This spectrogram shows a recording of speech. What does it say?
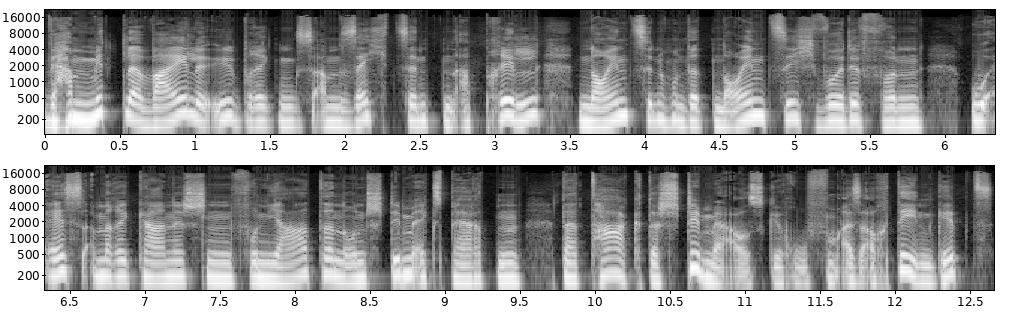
Wir haben mittlerweile übrigens am 16. April 1990 wurde von US-amerikanischen Phoniatern und Stimmexperten der Tag der Stimme ausgerufen. Also auch den gibt's.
